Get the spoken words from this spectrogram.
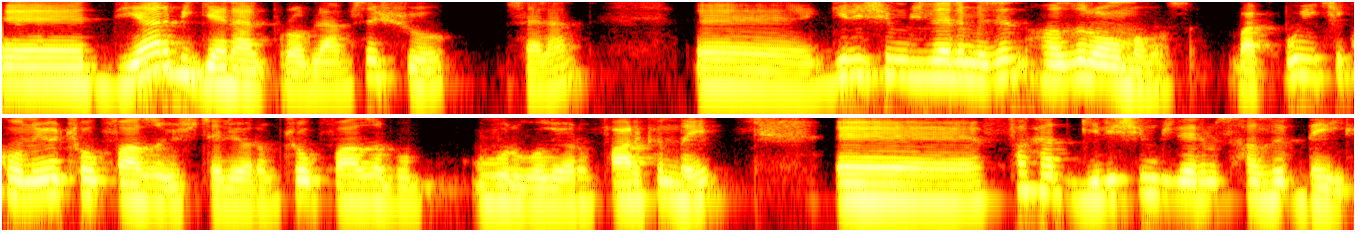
Eee, diğer bir genel problemse şu Selen. Eee, girişimcilerimizin hazır olmaması. Bak bu iki konuyu çok fazla üsteliyorum. Çok fazla bu, vurguluyorum. Farkındayım. Eee, fakat girişimcilerimiz hazır değil.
